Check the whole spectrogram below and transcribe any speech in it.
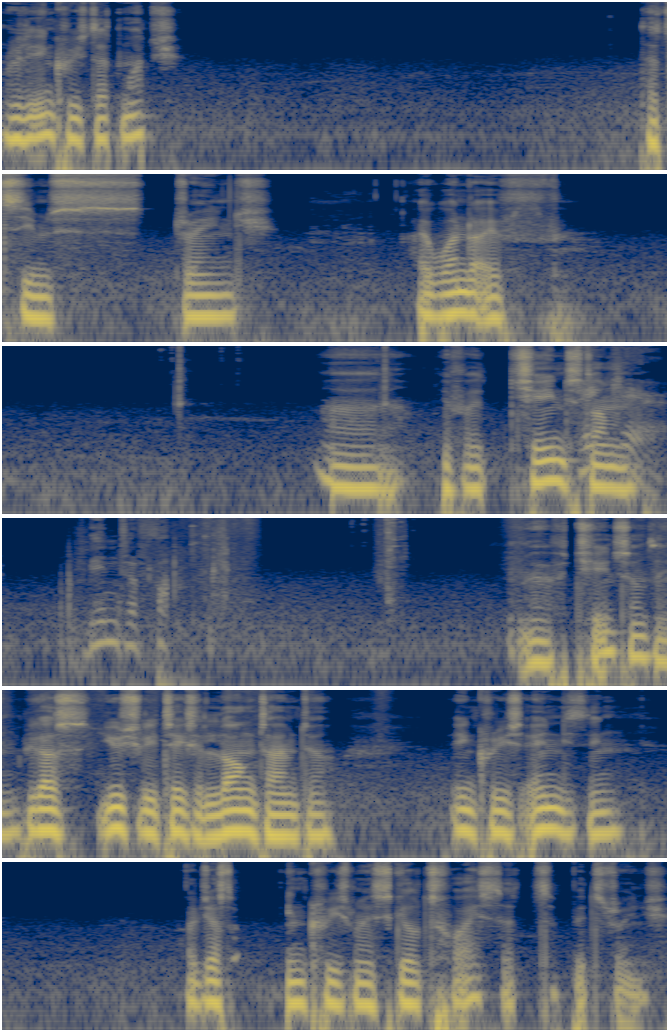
Really increased that much? That seems strange. I wonder if uh, if I change some care. Been to fi- I've changed something because usually it takes a long time to increase anything. I just increase my skill twice. That's a bit strange.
